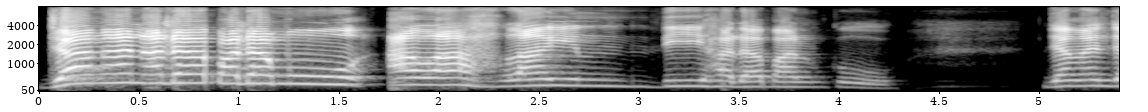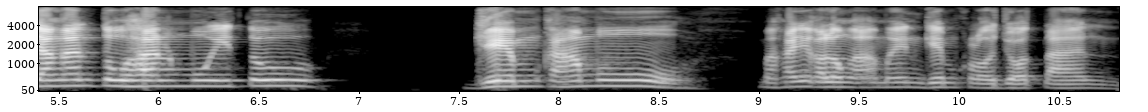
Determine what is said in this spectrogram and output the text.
Jangan ada padamu Allah lain di hadapanku. Jangan-jangan Tuhanmu itu game kamu. Makanya kalau nggak main game kelojotan.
